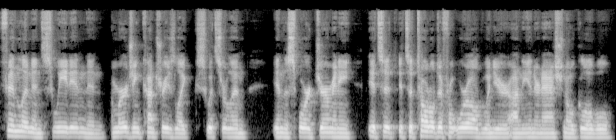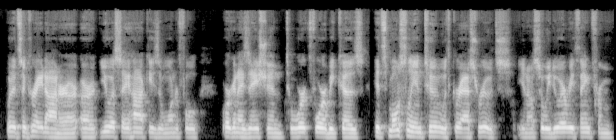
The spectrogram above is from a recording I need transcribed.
Finland and Sweden and emerging countries like Switzerland in the sport, Germany. It's a it's a total different world when you're on the international global. But it's a great honor. Our, our USA Hockey is a wonderful organization to work for because it's mostly in tune with grassroots. You know, so we do everything from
